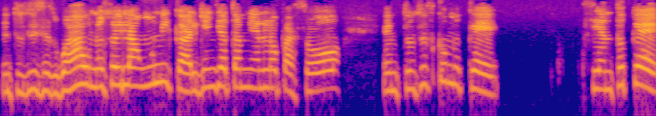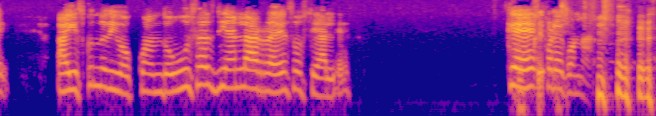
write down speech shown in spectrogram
entonces dices, wow, no soy la única, alguien ya también lo pasó, entonces como que siento que ahí es cuando digo, cuando usas bien las redes sociales, qué fregonar.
